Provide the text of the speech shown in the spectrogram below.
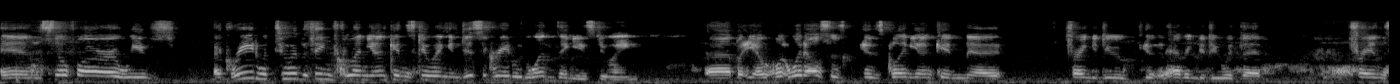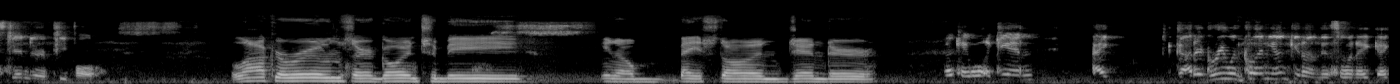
And so far, we've agreed with two of the things Glenn Youngkin's doing and disagreed with one thing he's doing. Uh, but yeah, what, what, else is, is Glenn Youngkin uh, trying to do, having to do with the transgender people? Locker rooms are going to be, you know, based on gender. Okay, well, again, I gotta agree with Glenn Youngkin on this one. I, I,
